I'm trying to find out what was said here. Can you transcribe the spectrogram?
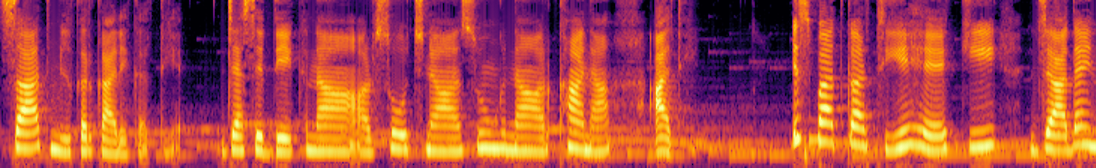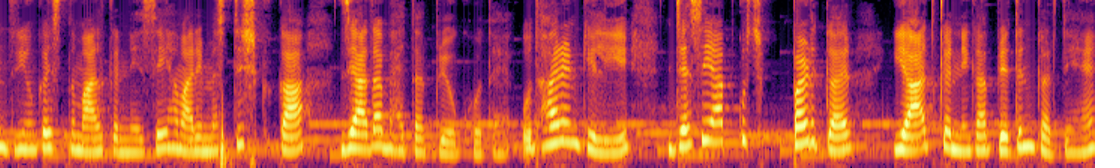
साथ मिलकर कार्य करती है, जैसे देखना और सोचना, सूंघना और खाना आदि। इस बात का अर्थ ये है कि ज़्यादा इंद्रियों का इस्तेमाल करने से हमारे मस्तिष्क का ज़्यादा बेहतर प्रयोग होता है। उदाहरण के लिए, जैसे आप कुछ पढ़कर याद करने का प्रयत्न करते हैं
